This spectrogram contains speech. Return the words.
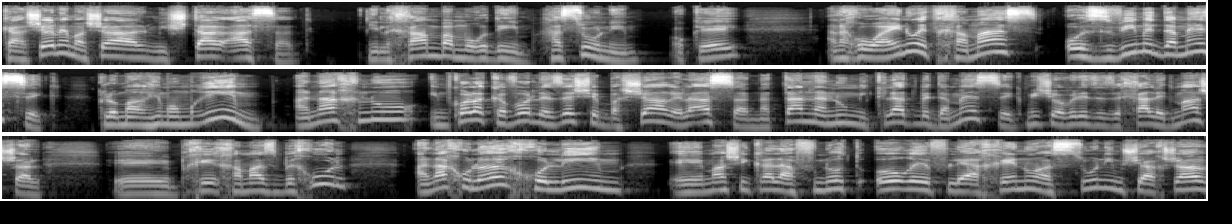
כאשר למשל משטר אסד נלחם במורדים הסונים, אוקיי? אנחנו ראינו את חמאס עוזבים את דמשק. כלומר, הם אומרים, אנחנו, עם כל הכבוד לזה שבשאר אל-אסד נתן לנו מקלט בדמשק, מי שהוביל את זה זה ח'אלד משעל, אה, בכיר חמאס בחו"ל, אנחנו לא יכולים, אה, מה שנקרא, להפנות עורף לאחינו הסונים שעכשיו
